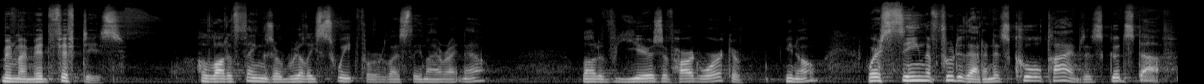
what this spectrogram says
I'm in my mid 50s. A lot of things are really sweet for Leslie and I right now. A lot of years of hard work, or, you know, we're seeing the fruit of that, and it's cool times. It's good stuff.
